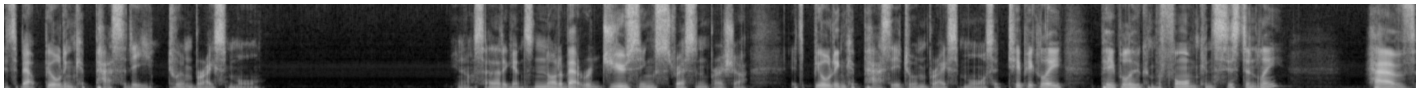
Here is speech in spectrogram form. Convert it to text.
It's about building capacity to embrace more. You know, I'll say that again. It's not about reducing stress and pressure. It's building capacity to embrace more. So typically, people who can perform consistently have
